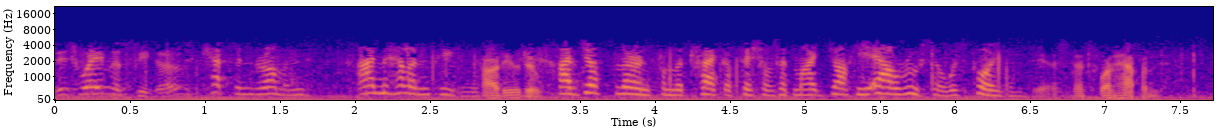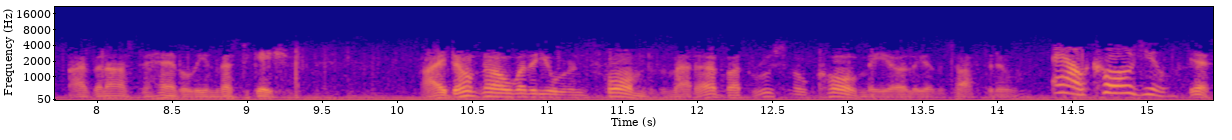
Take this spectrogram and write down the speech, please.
This way, Miss Peters. Captain Drummond, I'm Helen Peters. How do you do? I've just learned from the track officials that my jockey, Al Russo, was poisoned. Yes, that's what happened. I've been asked to handle the investigation. I don't know whether you were informed of the matter, but Russo called me earlier this afternoon. Al called you. Yes.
